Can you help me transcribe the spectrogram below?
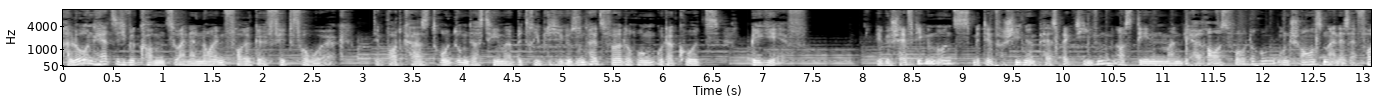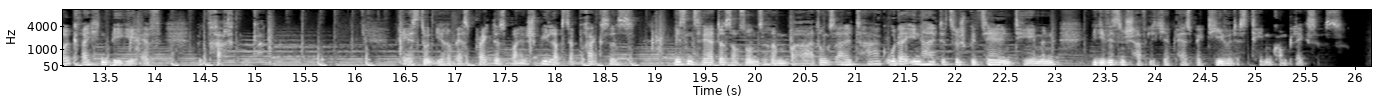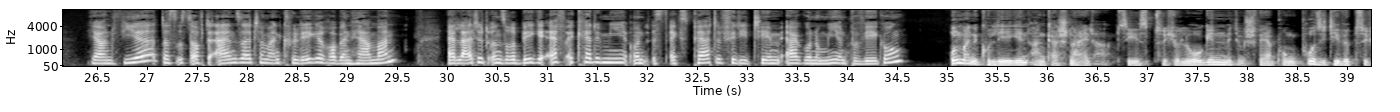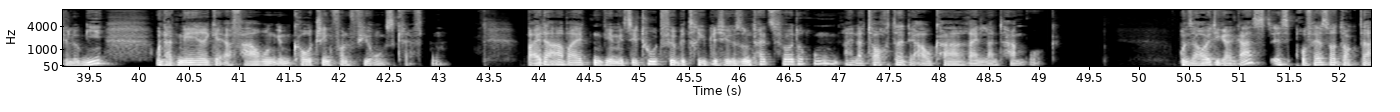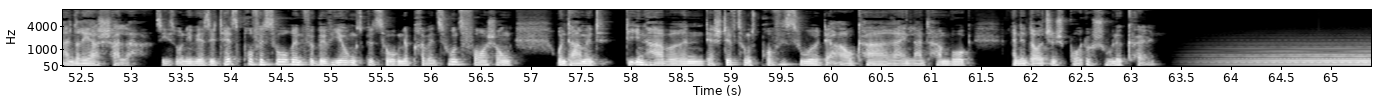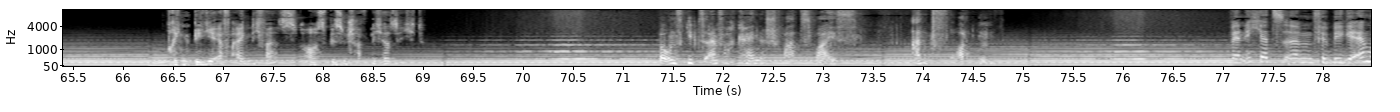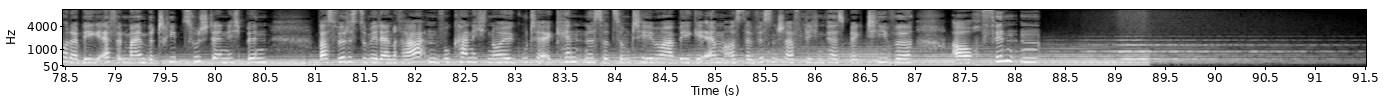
Hallo und herzlich willkommen zu einer neuen Folge Fit for Work, dem Podcast rund um das Thema betriebliche Gesundheitsförderung oder kurz BGF. Wir beschäftigen uns mit den verschiedenen Perspektiven, aus denen man die Herausforderungen und Chancen eines erfolgreichen BGF betrachten kann. Gäste und ihre Best-Practice-Beispiele aus der Praxis, Wissenswertes aus unserem Beratungsalltag oder Inhalte zu speziellen Themen wie die wissenschaftliche Perspektive des Themenkomplexes. Ja, und wir, das ist auf der einen Seite mein Kollege Robin Herrmann. Er leitet unsere BGF Academy und ist Experte für die Themen Ergonomie und Bewegung. Und meine Kollegin Anka Schneider. Sie ist Psychologin mit dem Schwerpunkt positive Psychologie und hat mehrjährige Erfahrung im Coaching von Führungskräften. Beide arbeiten wir im Institut für betriebliche Gesundheitsförderung, einer Tochter der AOK Rheinland-Hamburg. Unser heutiger Gast ist Professor Dr. Andrea Schaller. Sie ist Universitätsprofessorin für bewegungsbezogene Präventionsforschung und damit die Inhaberin der Stiftungsprofessur der AOK Rheinland-Hamburg an der Deutschen Sporthochschule Köln. Bringt BGF eigentlich was aus wissenschaftlicher Sicht? Bei uns gibt es einfach keine Schwarz-Weiß-Antworten wenn ich jetzt ähm, für BGM oder BGF in meinem Betrieb zuständig bin, was würdest du mir denn raten? Wo kann ich neue gute Erkenntnisse zum Thema BGM aus der wissenschaftlichen Perspektive auch finden?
